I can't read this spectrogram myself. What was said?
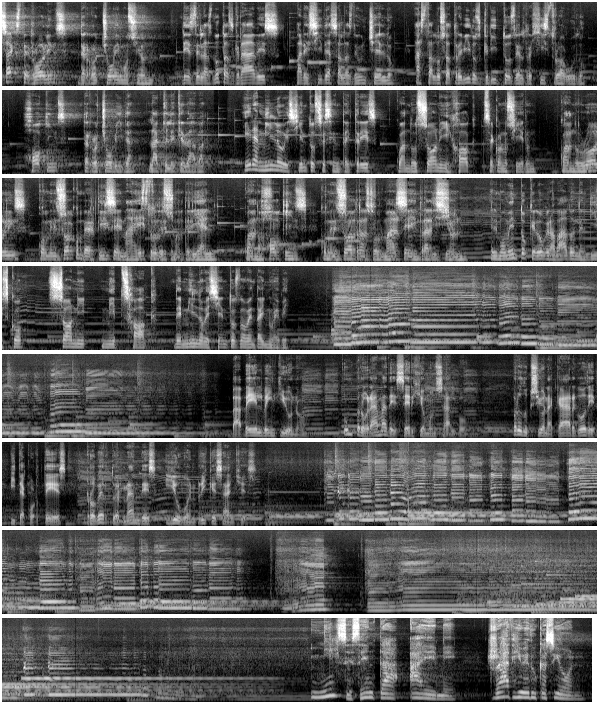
Sax de Rollins derrochó emoción, desde las notas graves, parecidas a las de un cello, hasta los atrevidos gritos del registro agudo. Hawkins derrochó vida, la que le quedaba. Era 1963 cuando Sonny y Hawk se conocieron, cuando Rollins comenzó a convertirse en maestro de su material, cuando Hawkins comenzó a transformarse en tradición. El momento quedó grabado en el disco Sonny Meets Hawk de 1999. Babel 21, un programa de Sergio Monsalvo. Producción a cargo de Pita Cortés, Roberto Hernández y Hugo Enrique Sánchez. 60 AM, Radio Educación.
